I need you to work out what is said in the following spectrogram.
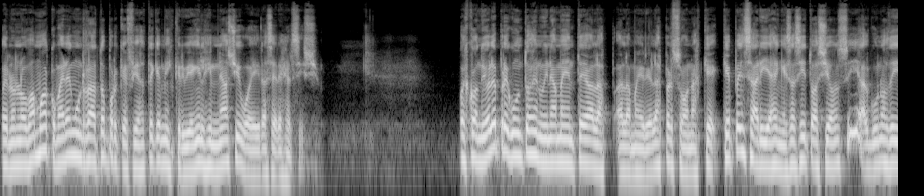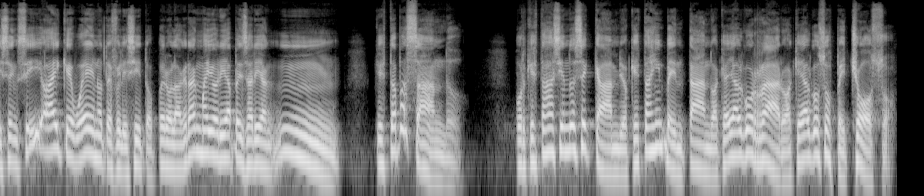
pero nos vamos a comer en un rato porque fíjate que me inscribí en el gimnasio y voy a ir a hacer ejercicio. Pues cuando yo le pregunto genuinamente a la, mayoría de las personas ¿qué, pensarías en esa situación, sí, algunos dicen, sí, ay, qué bueno, te felicito, pero la gran mayoría pensarían, mmm, ¿qué está pasando? ¿Por qué estás haciendo ese cambio? ¿Qué estás inventando? Aquí hay algo raro, aquí hay algo sospechoso.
